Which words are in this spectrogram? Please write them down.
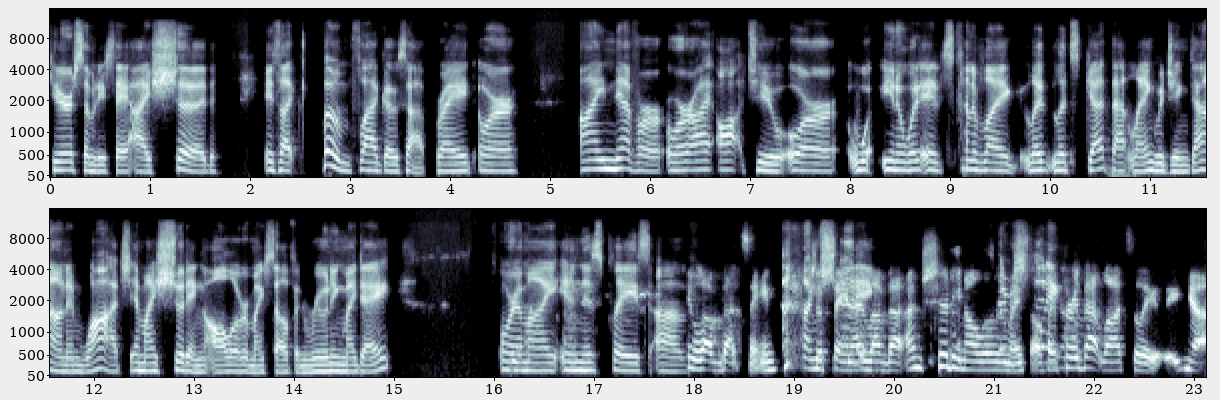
hear somebody say, I should, it's like, boom, flag goes up, right? Or I never, or I ought to, or you know, what it's kind of like, let, let's get that languaging down and watch. Am I shooting all over myself and ruining my day? Or yeah. am I in this place of? I love that saying. I'm just saying, I love that. I'm shitting all over I'm myself. I've heard that lots lately. Yeah.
